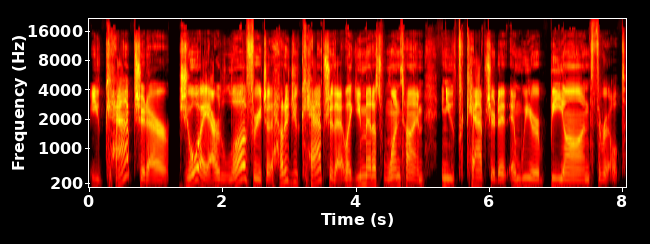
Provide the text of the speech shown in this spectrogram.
you captured our joy, our love for each other. How did you capture that? Like you met us one time and you've captured it, and we are beyond thrilled.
